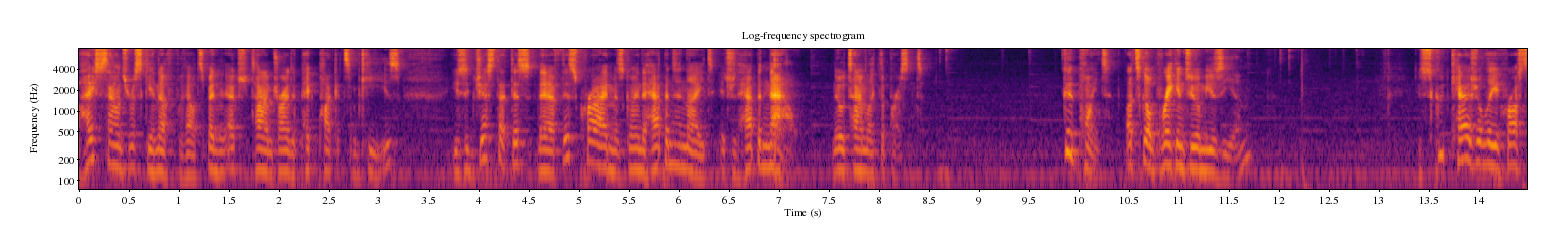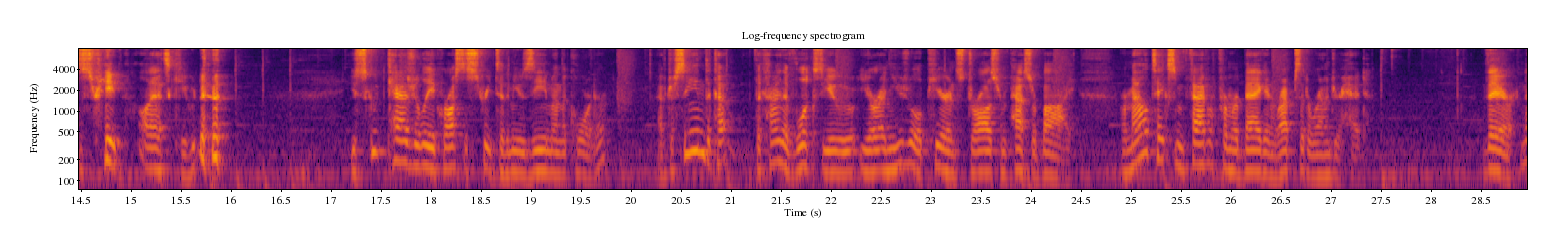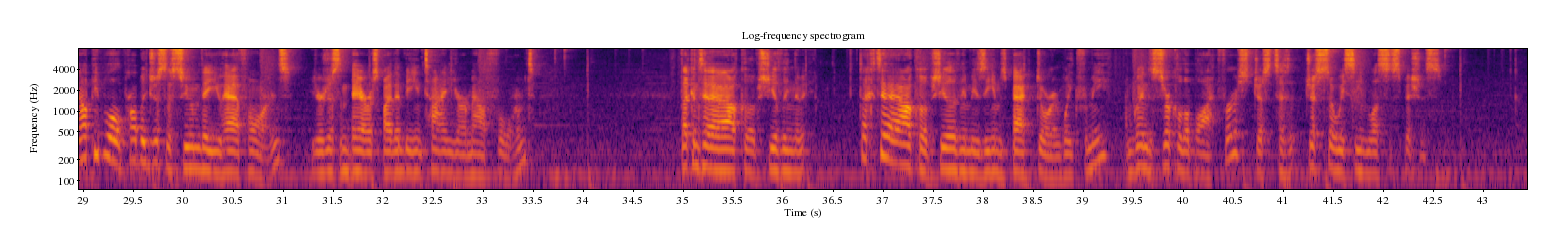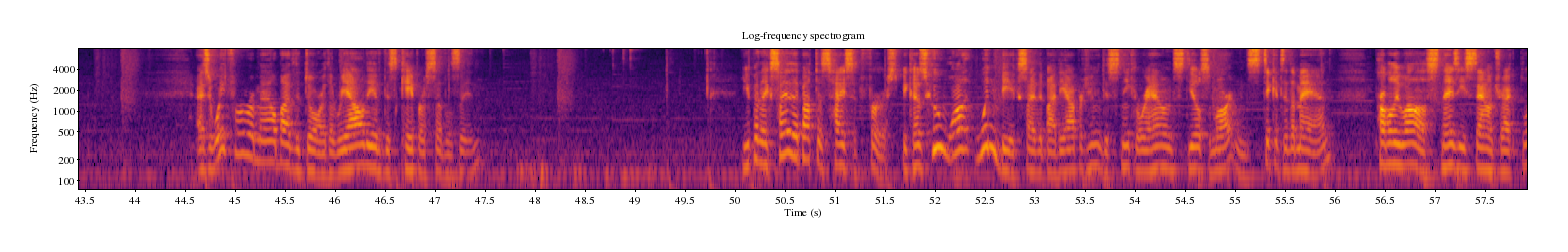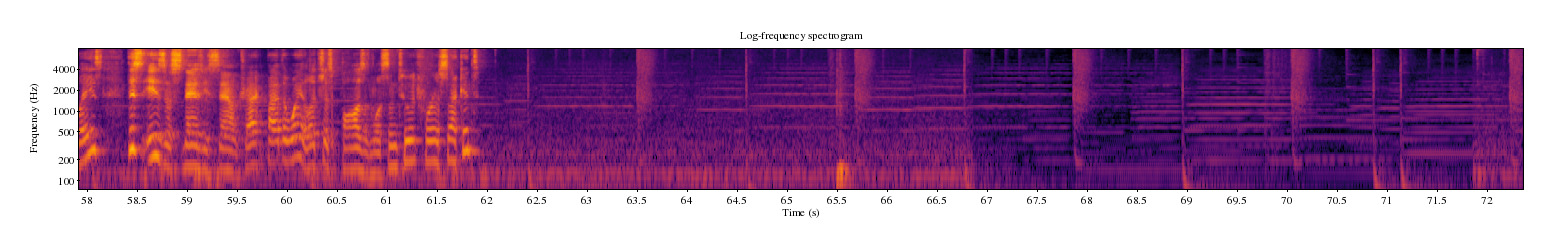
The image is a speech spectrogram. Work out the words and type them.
A heist sounds risky enough without spending extra time trying to pickpocket some keys. You suggest that this that if this crime is going to happen tonight, it should happen now. No time like the present. Good point. Let's go break into a museum. You scoot casually across the street. Oh, that's cute. You scoot casually across the street to the museum on the corner. After seeing the, the kind of looks you your unusual appearance draws from passerby, Ramal takes some fabric from her bag and wraps it around your head. There, now people will probably just assume that you have horns. You're just embarrassed by them being tiny or malformed. Duck into that alcove, shielding the duck into that alcove, shielding the museum's back door, and wait for me. I'm going to circle the block first, just to just so we seem less suspicious. As you wait for Ramal by the door, the reality of this caper settles in. You've been excited about this heist at first, because who wouldn't be excited by the opportunity to sneak around, steal some art, and stick it to the man? Probably while a snazzy soundtrack plays. This is a snazzy soundtrack, by the way. Let's just pause and listen to it for a second.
